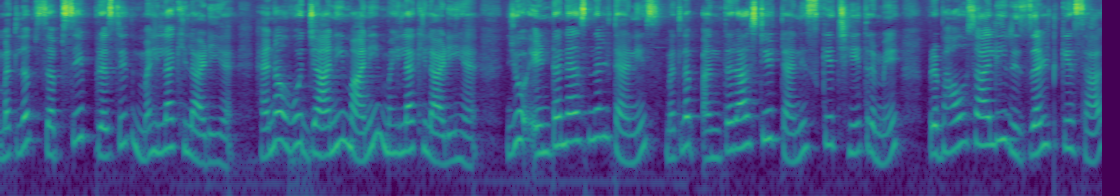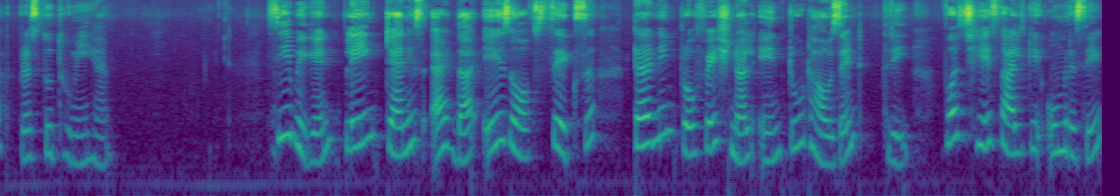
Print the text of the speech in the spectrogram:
मतलब सबसे प्रसिद्ध महिला खिलाड़ी है। है ना? वो जानी मानी महिला खिलाड़ी हैं, जो इंटरनेशनल टेनिस मतलब अंतर्राष्ट्रीय टेनिस के क्षेत्र में प्रभावशाली रिज़ल्ट के साथ प्रस्तुत हुई हैं। She began playing tennis at the age of six turning professional in 2003 वह छः साल की उम्र से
